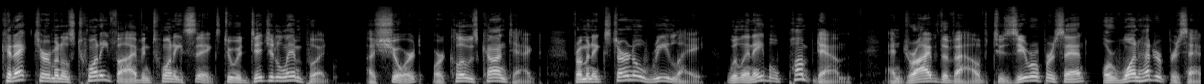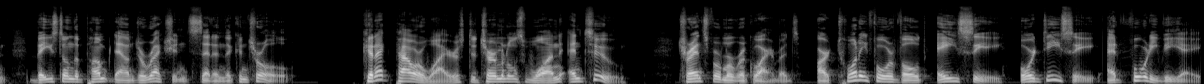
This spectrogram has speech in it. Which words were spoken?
Connect terminals 25 and 26 to a digital input. A short or closed contact from an external relay will enable pump down and drive the valve to 0% or 100% based on the pump down direction set in the control. Connect power wires to terminals 1 and 2. Transformer requirements are 24 volt AC or DC at 40 VA.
